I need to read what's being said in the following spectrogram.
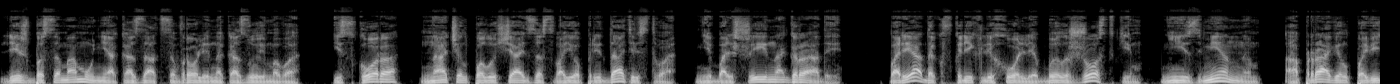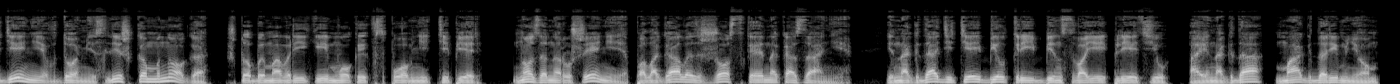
лишь бы самому не оказаться в роли наказуемого, и скоро начал получать за свое предательство небольшие награды. Порядок в Крикли-Холле был жестким, неизменным, а правил поведения в доме слишком много, чтобы Маврикий мог их вспомнить теперь, но за нарушение полагалось жесткое наказание. Иногда детей бил Криббин своей плетью, а иногда Магда ремнем,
